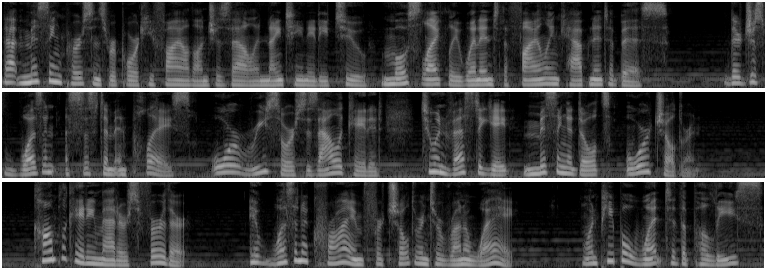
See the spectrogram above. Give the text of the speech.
That missing persons report he filed on Giselle in 1982 most likely went into the filing cabinet abyss. There just wasn't a system in place or resources allocated to investigate missing adults or children. Complicating matters further, it wasn't a crime for children to run away. When people went to the police,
